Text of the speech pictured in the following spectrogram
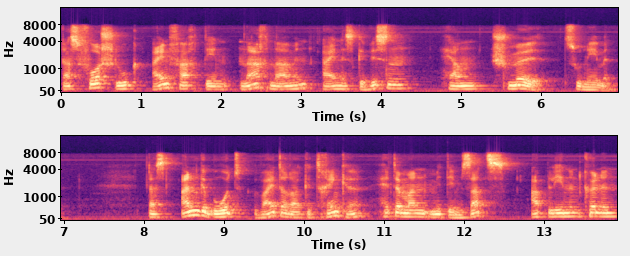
das vorschlug, einfach den Nachnamen eines gewissen Herrn Schmöll zu nehmen. Das Angebot weiterer Getränke hätte man mit dem Satz ablehnen können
